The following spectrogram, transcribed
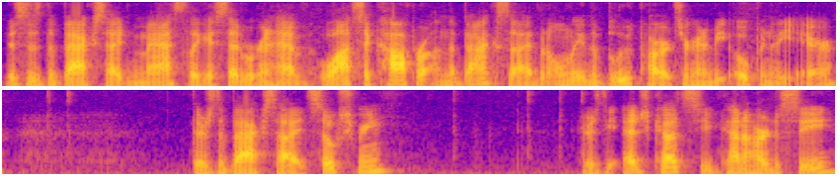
This is the backside mask. Like I said, we're going to have lots of copper on the backside, but only the blue parts are going to be open to the air. There's the backside silkscreen. There's the edge cuts. You kind of hard to see.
